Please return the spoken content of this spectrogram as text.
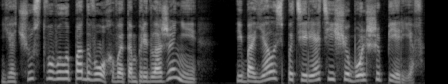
Я чувствовала подвох в этом предложении и боялась потерять еще больше перьев.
